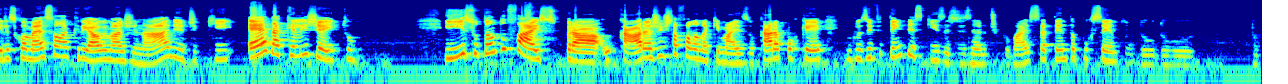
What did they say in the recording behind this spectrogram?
eles começam a criar o imaginário de que é daquele jeito. E isso tanto faz para o cara, a gente tá falando aqui mais o cara porque, inclusive, tem pesquisas dizendo, tipo, mais de 70% do, do, do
